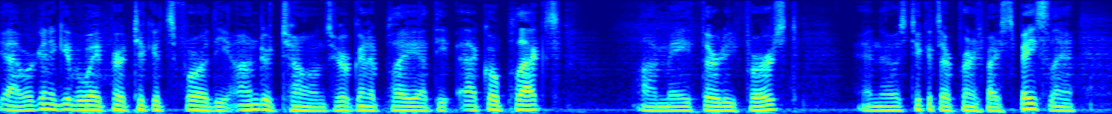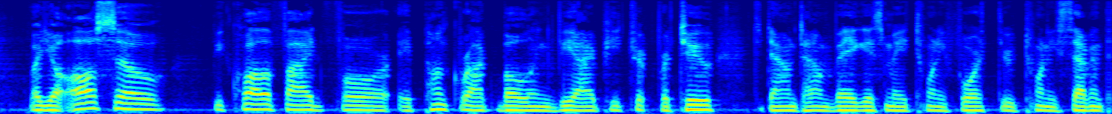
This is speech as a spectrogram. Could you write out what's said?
Yeah, we're going to give away pair tickets for the Undertones, who are going to play at the Echoplex on May 31st. And those tickets are furnished by Spaceland. But you'll also be qualified for a punk rock bowling VIP trip for two to downtown Vegas, May 24th through 27th.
